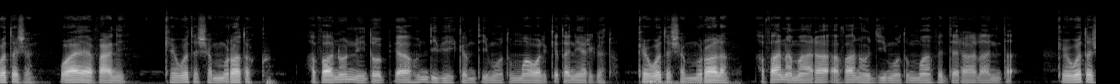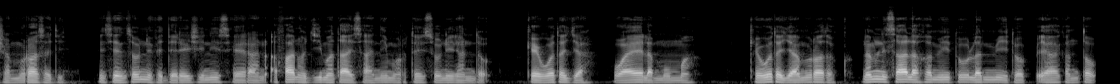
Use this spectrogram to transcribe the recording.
Keewwata shan waa'ee afaanii keewwata shan muraa tokko afaanonni Itoophiyaa hundi beekamtii mootummaa walqixa ni argatu. Keewwata shan muraa lama afaan Amaaraa afaan hojii mootummaa federaalaa ni ta'a. Keewwata shan muraa sadi miseensonni federeeshinii seeraan afaan hojii mataa isaanii murteessuu ni danda'u. Keewwata jaha waa'ee lammummaa keewwata jaha muraa tokko namni saala kamiituu lammii Itoophiyaa kan ta'u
